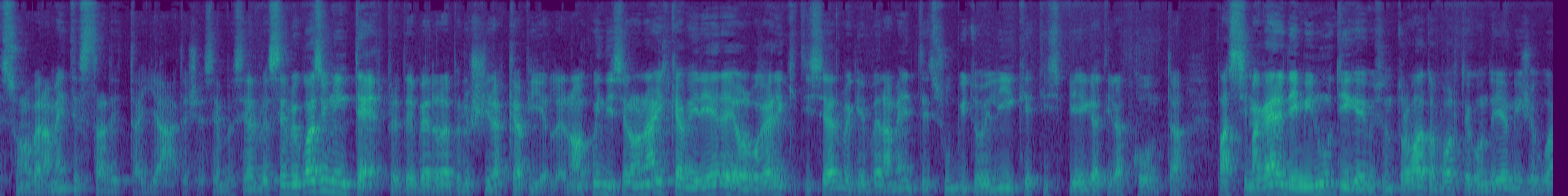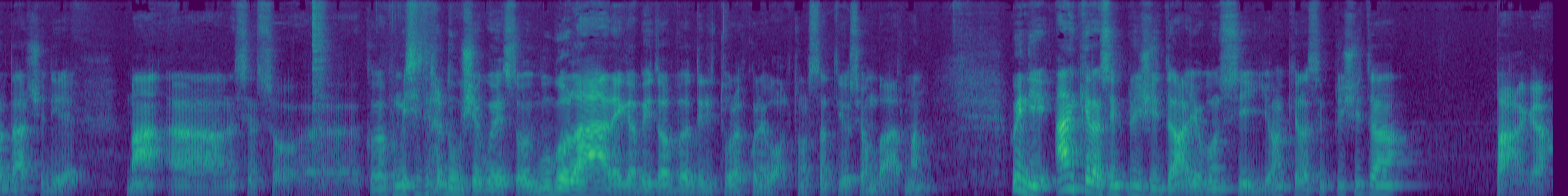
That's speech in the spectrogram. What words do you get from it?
sono veramente stradettagliate, cioè serve, serve- quasi un interprete per, per riuscire a capirle, no? Quindi se non hai il cameriere o magari chi ti serve che veramente subito è lì, che ti spiega, ti racconta, passi magari dei minuti che mi sono trovato a volte con degli amici a guardarci e dire ma eh, nel senso eh, come come si traduce questo? Googolare, capito? Addirittura alcune volte, nonostante io sia un barman. Quindi anche la semplicità, io consiglio, anche la semplicità paga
